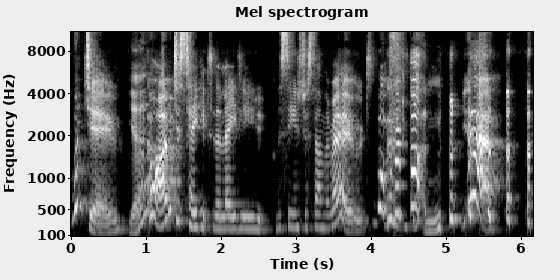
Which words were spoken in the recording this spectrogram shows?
Would you? Yeah. Oh, I would just take it to the lady. The scene's just down the road. What for a button? Yeah,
